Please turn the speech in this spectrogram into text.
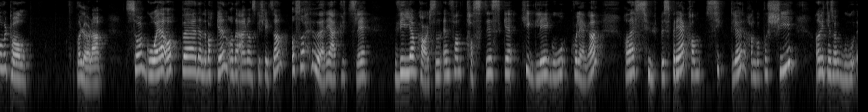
over tolv på lørdag så går jeg opp eh, denne bakken, og det er ganske slitsomt. Og så hører jeg plutselig William Carlsen, en fantastisk eh, hyggelig, god kollega. Han er supersprek, han sykler, han går på ski. Han er virkelig en sånn god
